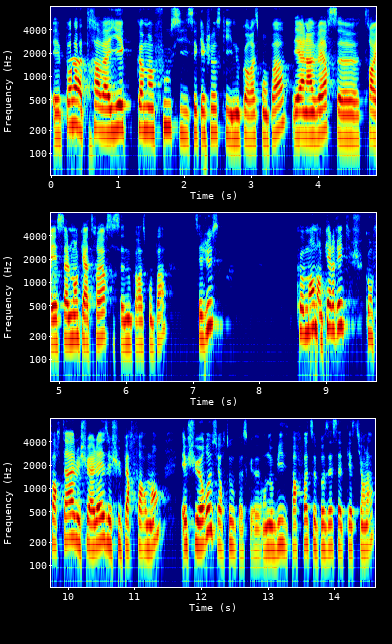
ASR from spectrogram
et pas travailler comme un fou si c'est quelque chose qui ne nous correspond pas. Et à l'inverse, euh, travailler seulement 4 heures si ça ne nous correspond pas. C'est juste comment, dans quel rythme je suis confortable, je suis à l'aise et je suis performant. Et je suis heureux surtout, parce qu'on oublie parfois de se poser cette question-là.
